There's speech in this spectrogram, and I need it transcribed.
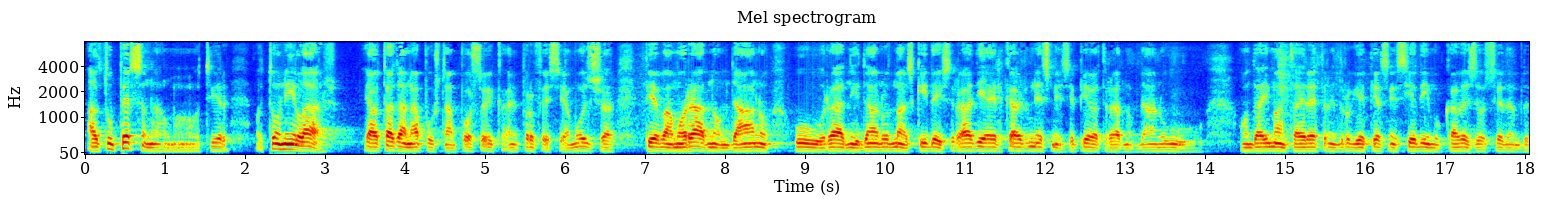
ali tu personalnu notu, jer to nije laž. Ja od tada napuštam posao i kao profesija muzičar, pjevam o radnom danu, u radni dan odmah skide iz radija, jer kažu ne smije se pjevati radnog danu, u, onda imam taj referen druge pjesme, sjedim u kavezu od 7 do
